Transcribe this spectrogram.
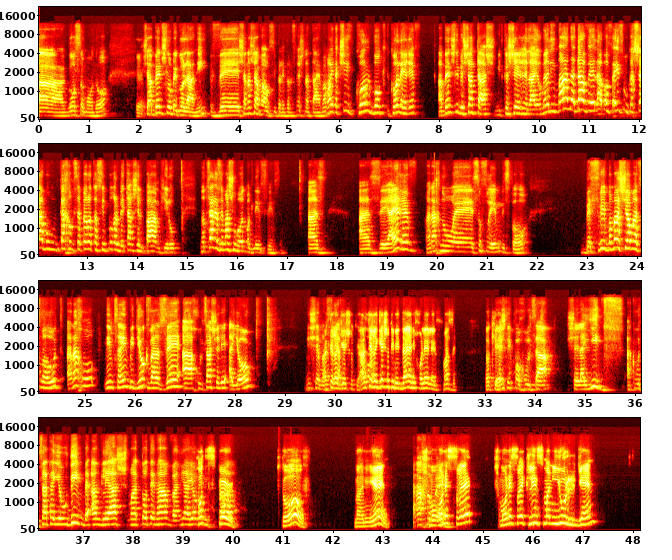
גרוסו מודו, כן. שהבן שלו בגולני, ושנה שעברה הוא סיפר את זה לפני שנתיים, ואמר לי, תקשיב, כל, בוק, כל ערב, הבן שלי בשעת ת"ש מתקשר אליי, אומר לי, מה נדב העלה בפייסבוק עכשיו? הוא ככה מספר לו את הסיפור על בית"ר של פעם, כאילו, נוצר איזה משהו מאוד מגניב סביב זה. אז, אז uh, הערב אנחנו uh, סופרים, נספור, בסביב ממש יום העצמאות, אנחנו נמצאים בדיוק, ועל זה החולצה שלי היום, מי שמצליח... אל תרגש אותי, אל תרגש אותי מדי, אני חולה לב, מה זה? אוקיי. יש לי פה חולצה של הידס, הקבוצת היהודים באנגליה, שמה טוטנהאם, ואני היום... הוט ספר. טוב, מעניין. 18, 18, קלינסמן יורגן.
